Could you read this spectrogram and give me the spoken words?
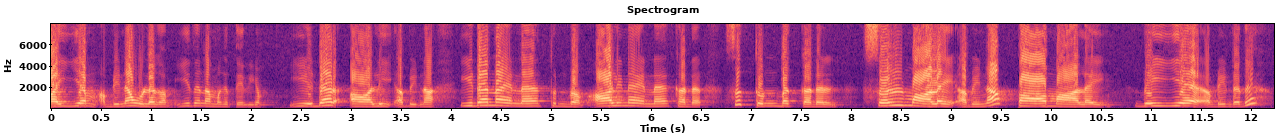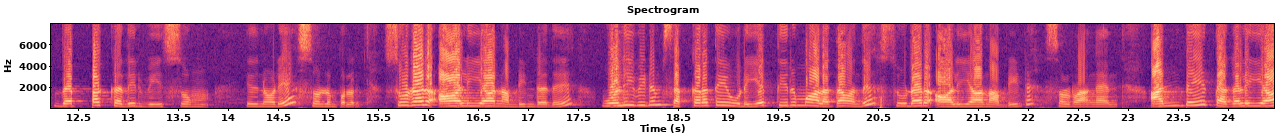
வையம் அப்படின்னா உலகம். இது நமக்கு தெரியும். இடர் ஆழி அப்படின்னா இடர்னா என்ன? துன்பம். ஆழினா என்ன? கடல். ஸோ துன்பக்கடல். சொல் மாலை அப்படின்னா பாமாலை வெய்ய அப்படின்றது வெப்பக்கதிர் வீசும். இதனுடைய சொல்லும் பொருள். சுடர் ஆலியான் அப்படின்றது ஒளிவிடும் சக்கரத்தை உடைய திருமாலை தான் வந்து சுடர் ஆலியான் அப்படின்ட்டு சொல்றாங்க. அன்பே தகலியா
